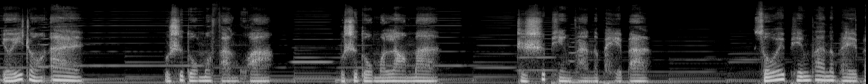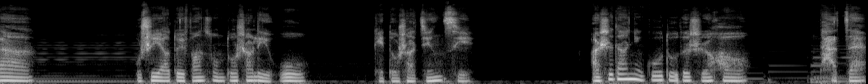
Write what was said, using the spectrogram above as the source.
有一种爱，不是多么繁华，不是多么浪漫，只是平凡的陪伴。所谓平凡的陪伴，不是要对方送多少礼物，给多少惊喜，而是当你孤独的时候，他在；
